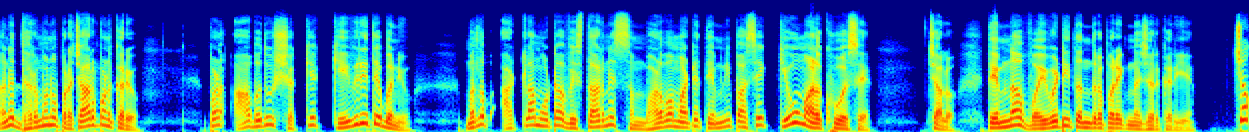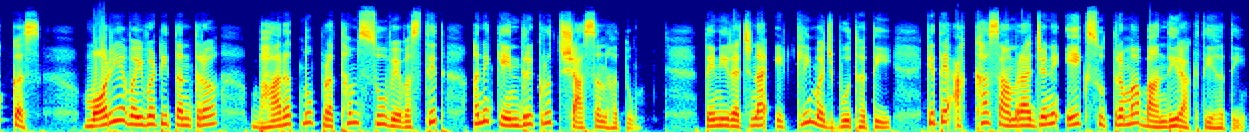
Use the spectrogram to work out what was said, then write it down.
અને ધર્મનો પ્રચાર પણ કર્યો. પણ આ બધું શક્ય કેવી રીતે બન્યું? મતલબ આટલા મોટા વિસ્તારને સંભાળવા માટે તેમની પાસે કેવું માળખું હશે? ચાલો, તેમના વહીવટીતંત્ર પર એક નજર કરીએ. ચોક્કસ. મૌર્ય વહીવટીતંત્ર ભારતનું પ્રથમ સુવ્યવસ્થિત અને કેન્દ્રીકૃત શાસન હતું. તેની રચના એટલી મજબૂત હતી કે તે આખા સામ્રાજ્યને એક સૂત્રમાં બાંધી રાખતી હતી.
